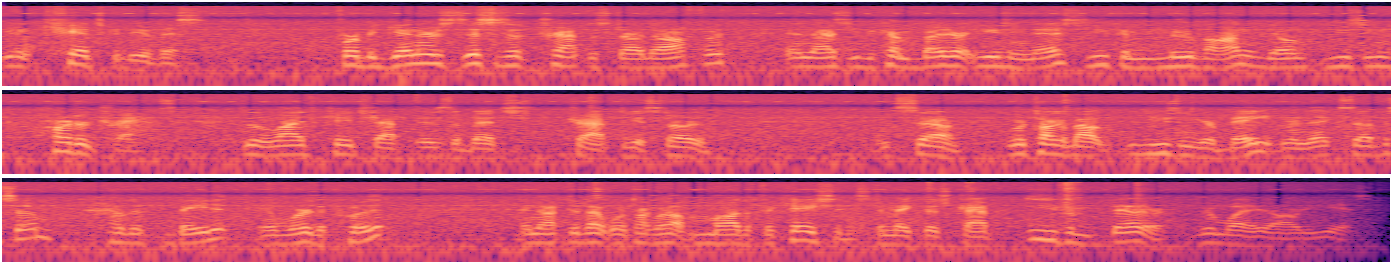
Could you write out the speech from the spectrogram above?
Even kids could do this. For beginners, this is a trap to start off with, and as you become better at using this, you can move on and go using harder traps. So the live cage trap is the best trap to get started. And so, we'll talk about using your bait in the next episode, how to bait it and where to put it. And after that, we'll talk about modifications to make this trap even better than what it already is.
